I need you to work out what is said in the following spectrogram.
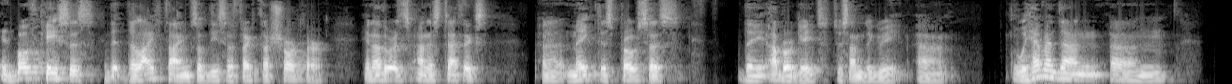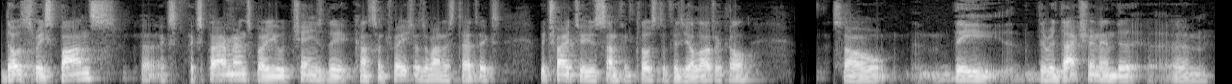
In both cases, the, the, lifetimes of these effects are shorter. In other words, anesthetics uh, make this process, they abrogate to some degree. Uh, we haven't done um, dose response ex- experiments where you change the concentrations of anesthetics. We try to use something close to physiological. So the the reduction in the um,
